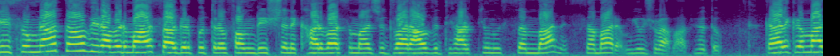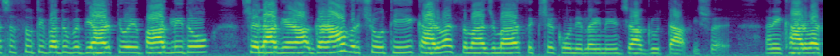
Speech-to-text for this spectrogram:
ગીર સોમનાથના વેરાવળમાં સાગરપુત્ર ફાઉન્ડેશન ખારવા સમાજ દ્વારા વિદ્યાર્થીઓનું સન્માન સમારંભ યોજવામાં આવ્યો હતો. કાર્યક્રમમાં છસોથી વધુ વિદ્યાર્થીઓએ ભાગ લીધો. છેલ્લા ઘણા વર્ષોથી ખારવા સમાજમાં શિક્ષકોને લઈને જાગૃતતા આવી છે અને ખારવા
